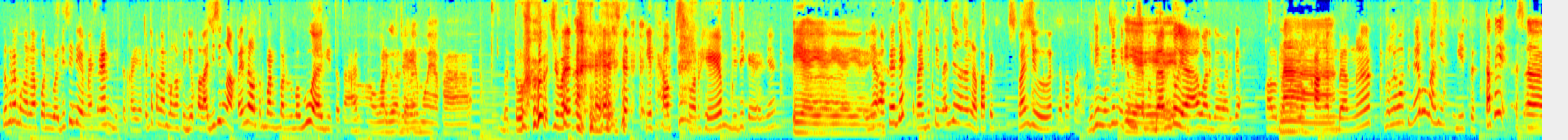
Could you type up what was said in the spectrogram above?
lu kenapa nggak nelfon gue aja sih di MSN gitu kayak kita kenapa nggak video call aja sih? Ngapain lewat depan depan rumah gue gitu kan. Oh, warga-warga Cuman- emo ya kak. Betul cuman kayaknya it helps for him jadi kayaknya Iya eh, iya iya iya. ya oke deh lanjutin aja nggak apa-apa lanjut nggak apa-apa jadi mungkin itu Iya, bisa iya, membantu iya. ya warga-warga kalau memang lo Nah. kangen banget lo lewatin aja rumahnya gitu Tapi eh,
